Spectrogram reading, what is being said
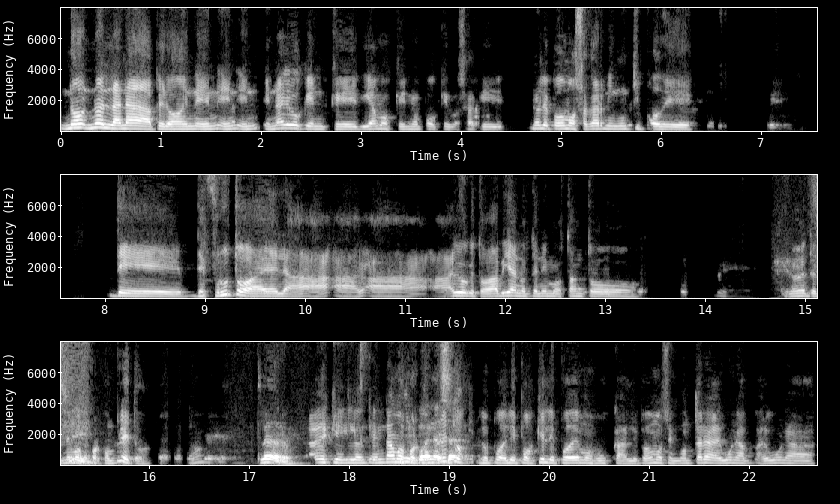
no, no en la nada, pero en, en, algo que, digamos que no, que, o sea, que no le podemos sacar ningún tipo de, de, fruto a, algo que todavía no tenemos tanto, que no lo entendemos por completo. Claro. Una vez que lo entendamos por completo, ¿por qué le podemos buscar? ¿Le podemos encontrar alguna... alguna...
